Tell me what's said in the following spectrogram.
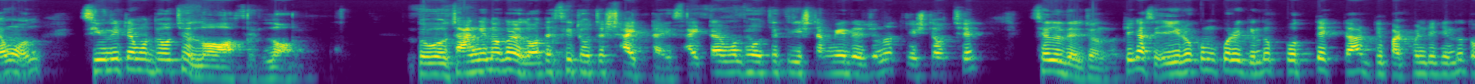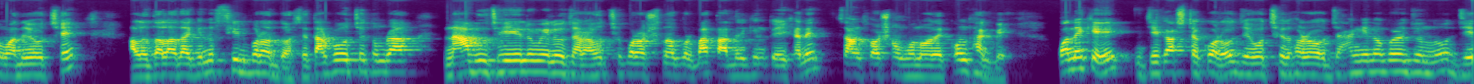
যেমন সি ইউনিটের মধ্যে হচ্ছে ল আছে। ল তো জাহাঙ্গীরনগরের লতে সিট হচ্ছে ষাটটাই। ষাটটার মধ্যে হচ্ছে ত্রিশটা মেয়েদের জন্য, ত্রিশটা হচ্ছে ছেলেদের জন্য, ঠিক আছে? এইরকম করে কিন্তু প্রত্যেকটা ডিপার্টমেন্টে কিন্তু তোমাদের হচ্ছে আলাদা আলাদা কিন্তু সিট বরাদ্দ আছে। তারপর হচ্ছে তোমরা না বুঝে এলোমেলো যারা হচ্ছে পড়াশোনা করবা, তাদের কিন্তু এখানে চান্স পাওয়ার সম্ভাবনা অনেক কম থাকবে। অনেকে যে কাজটা করো, যে হচ্ছে ধরো জাহাঙ্গীরনগরের জন্য যে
